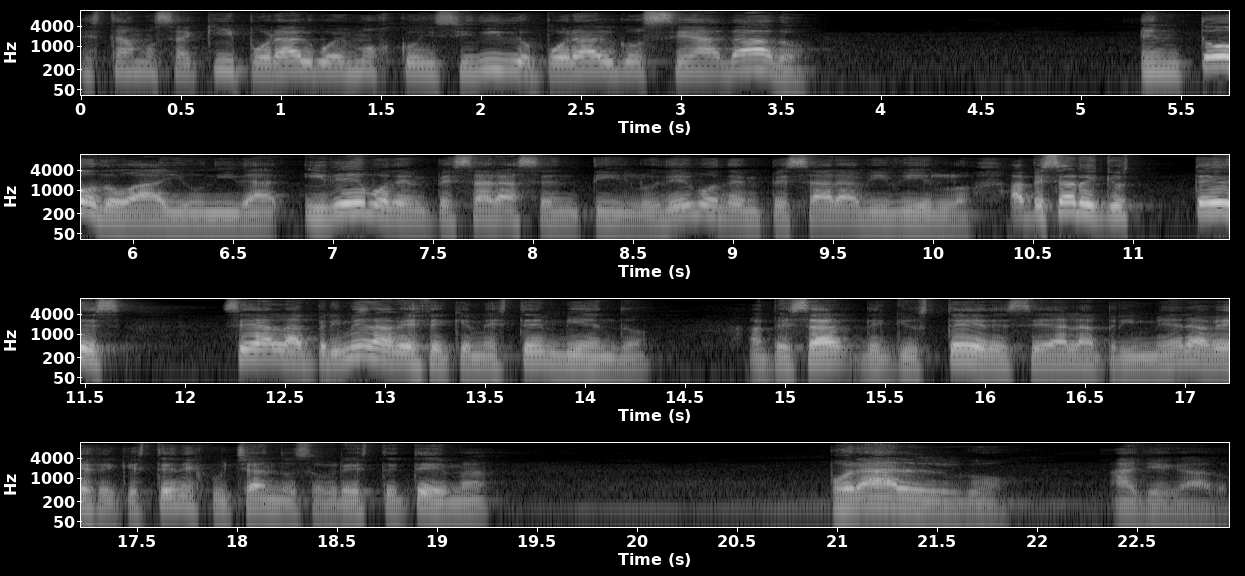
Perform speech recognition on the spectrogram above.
estamos aquí, por algo hemos coincidido, por algo se ha dado. En todo hay unidad y debo de empezar a sentirlo y debo de empezar a vivirlo. A pesar de que ustedes sea la primera vez de que me estén viendo, a pesar de que ustedes sea la primera vez de que estén escuchando sobre este tema, por algo ha llegado.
